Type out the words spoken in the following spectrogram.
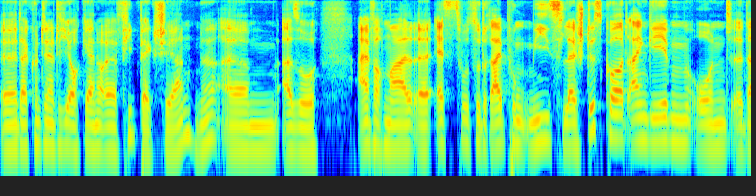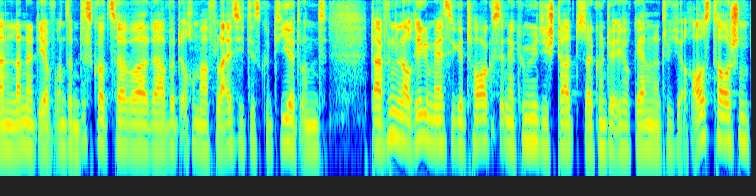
Äh, da könnt ihr natürlich auch gerne euer Feedback scheren. Ne? Ähm, also einfach mal äh, s223.me slash Discord eingeben und äh, dann landet ihr auf unserem Discord-Server. Da wird auch immer fleißig diskutiert und da finden auch regelmäßige Talks in der Community statt. Da könnt ihr euch auch gerne natürlich auch austauschen.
